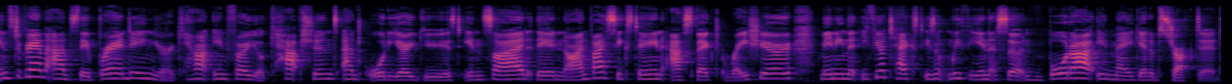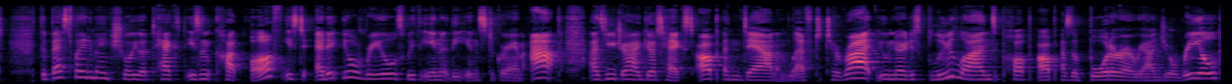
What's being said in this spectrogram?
Instagram adds their branding, your account info, your captions, and audio used inside their 9 by 16 aspect ratio, meaning that if your text isn't within a certain border, it may get obstructed. The best way to make sure your text isn't cut off is to edit your reels within the Instagram app. As you drag your text up and down and left to right, you'll notice blue lines pop up as a border around your reel.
